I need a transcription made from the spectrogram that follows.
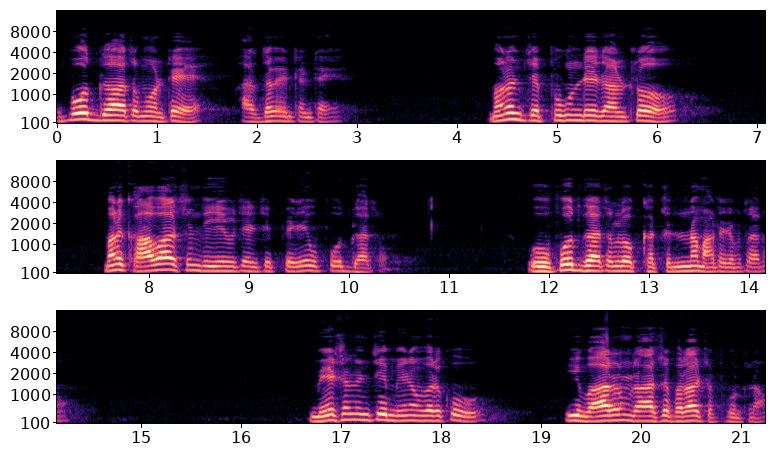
ఉపోద్ఘాతము అంటే అర్థం ఏంటంటే మనం చెప్పుకుండే దాంట్లో మనకు కావాల్సింది ఏమిటి అని చెప్పేది ఉపోద్ఘాతం. ఓ ఉపోద్ఘాతంలో ఒక చిన్న మాట చెబుతాను. మేషం నుంచి మీనం వరకు ఈ వారం రాశి ఫలాలు చెప్పుకుంటున్నాం.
